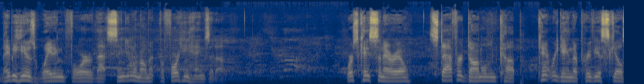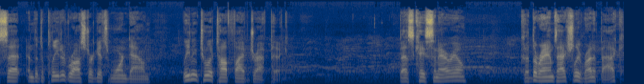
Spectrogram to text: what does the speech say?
Maybe he is waiting for that singular moment before he hangs it up. Worst case scenario Stafford, Donald, and Kupp can't regain their previous skill set, and the depleted roster gets worn down, leading to a top five draft pick. Best case scenario could the Rams actually run it back?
